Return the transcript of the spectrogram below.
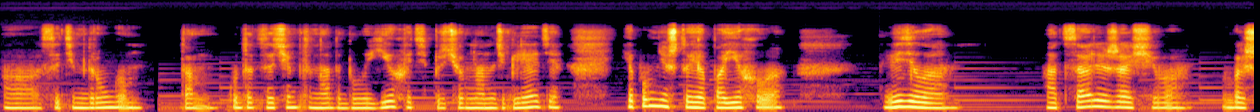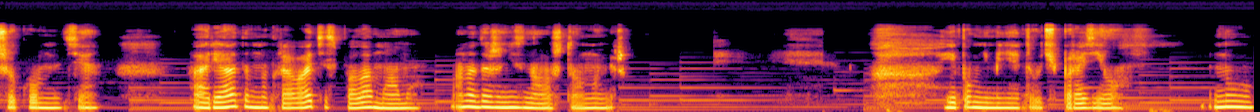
а, с этим другом там куда-то зачем-то надо было ехать, причем на ночь глядя. Я помню, что я поехала, видела отца лежащего в большой комнате, а рядом на кровати спала мама. Она даже не знала, что он умер. Я помню, меня это очень поразило. Ну,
